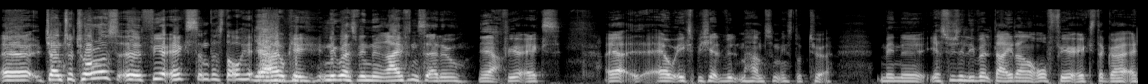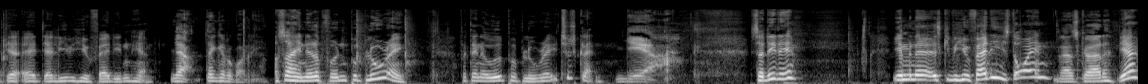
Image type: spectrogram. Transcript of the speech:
Uh, John Turturro's uh, Fear X, som der står her. Ja. Ja, okay. Nicolas Winding Refns er det jo. Ja. Fear X. Og jeg er jo ikke specielt vild med ham som instruktør. Men uh, jeg synes alligevel, der er et eller andet over Fear X, der gør, at jeg, at jeg lige vil hive fat i den her. ja, den kan du godt lide. Og så har jeg netop fundet den på Blu-ray. For den er ude på Blu-ray i Tyskland. Yeah. Så det er det. Jamen, øh, skal vi hive fat i historien? Lad os gøre det. Ja.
